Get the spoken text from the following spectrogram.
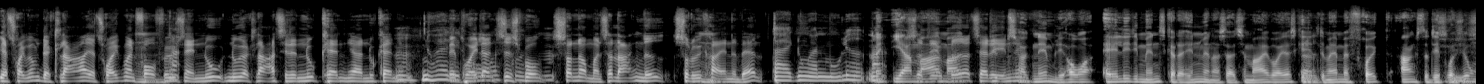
jeg tror ikke, man bliver klar, jeg tror ikke, man får mm. følelsen af, nu, nu er jeg klar til det, nu kan jeg, nu kan jeg. Mm, nu har jeg Men på et eller andet tidspunkt, så når man så langt ned, så du ikke har andet valg. Der er ikke nogen anden mulighed. Nej. Men jeg er Så det er meget, meget bedre at tage det taknemmelig over alle de mennesker, der henvender sig til mig, hvor jeg skal hjælpe dem af med frygt, angst og depression.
